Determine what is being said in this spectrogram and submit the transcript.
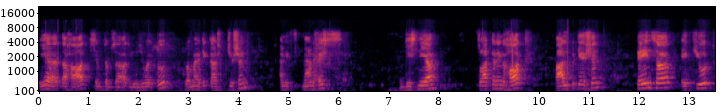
Here, the heart symptoms are usual to rheumatic constitution and it manifests dyspnea, fluttering heart, palpitation. Pains are acute,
